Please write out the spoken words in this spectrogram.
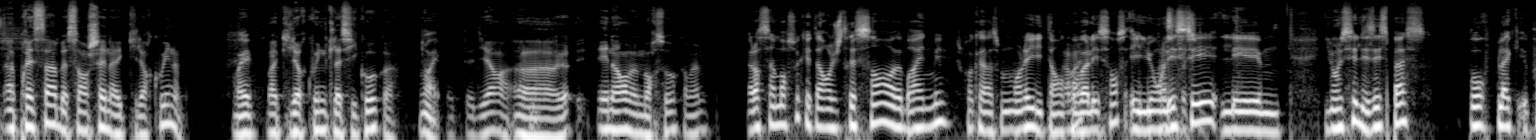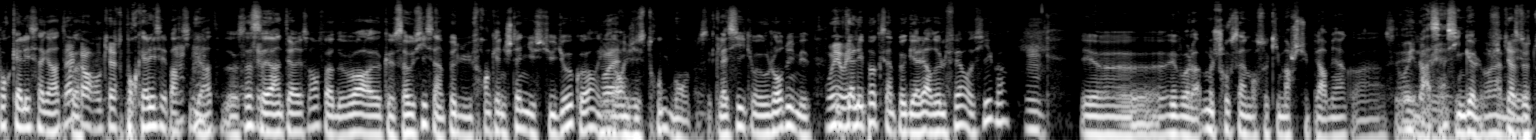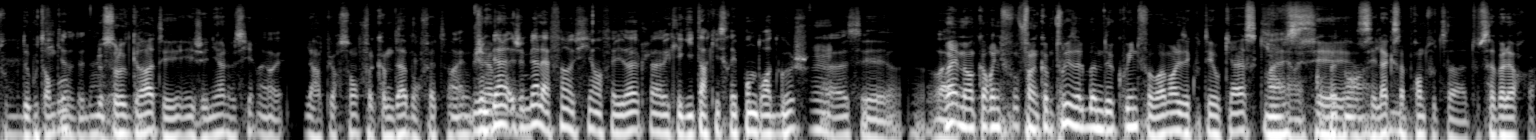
Après ça, bah, ça enchaîne avec Killer Queen. Ouais. Bah, Killer Queen classico quoi. Ouais. De te dire, Euh, énorme morceau quand même. Alors, c'est un morceau qui a été enregistré sans euh, Brian May. Je crois qu'à ce moment-là, il était en Ah ouais convalescence et ils lui ont Ah, laissé les, ils lui ont laissé les espaces pour plaquer, pour caler sa gratte. quoi. D'accord, ok. Pour caler ses parties de gratte. Donc ça, c'est intéressant, enfin, de voir euh, que ça aussi, c'est un peu du Frankenstein du studio, quoi. Ils Ouais. enregistrent tout. Bon, c'est classique aujourd'hui, mais Oui, peut-être oui. qu'à l'époque, c'est un peu galère de le faire aussi, quoi. Mm. Et, euh, et voilà. Moi, je trouve que c'est un morceau qui marche super bien. C'est Oui, bah, c'est un single, voilà. efficace de, tout- de bout en bout. dingue. Le solo de gratte est, est génial aussi. Ouais, ouais. Il a un pur son, enfin comme d'hab en fait. Ouais. hein. J'aime bien, la fin aussi en fade out là avec les guitares qui se répondent droite gauche. Mm. Euh, c'est euh, ouais. Mais encore une fois, comme tous les albums de Queen, faut vraiment les écouter au casque. C'est là que ça prend toute sa, toute sa valeur. Quoi.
